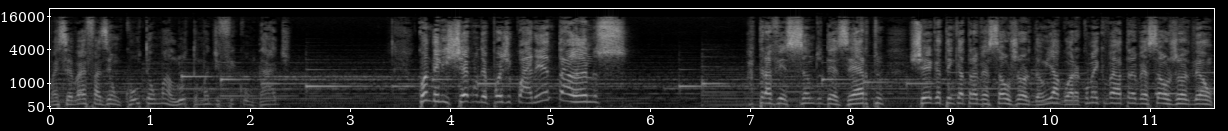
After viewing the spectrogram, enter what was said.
Mas você vai fazer um culto é uma luta, uma dificuldade. Quando eles chegam depois de 40 anos, atravessando o deserto, chega, tem que atravessar o Jordão. E agora, como é que vai atravessar o Jordão?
